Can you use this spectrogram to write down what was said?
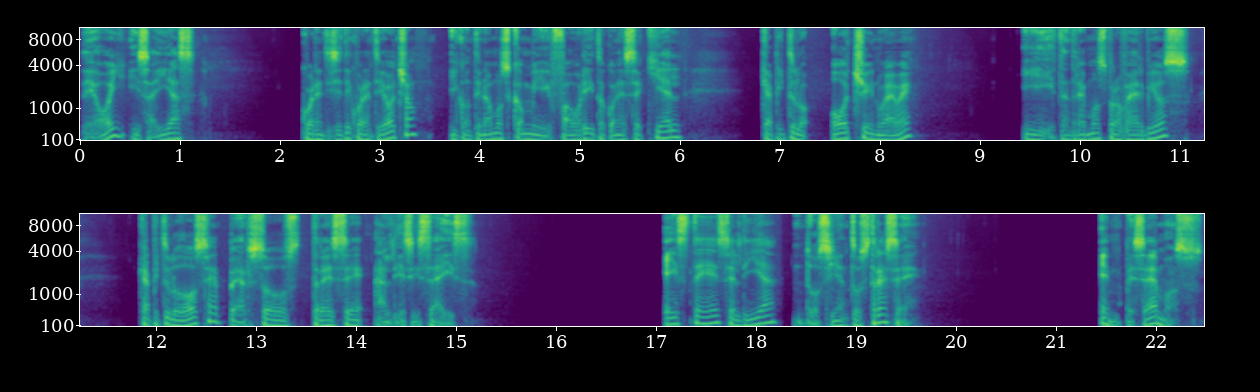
de hoy, Isaías 47 y 48, y continuamos con mi favorito, con Ezequiel, capítulo 8 y 9, y tendremos Proverbios, capítulo 12, versos 13 al 16. Este es el día 213. Empecemos.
